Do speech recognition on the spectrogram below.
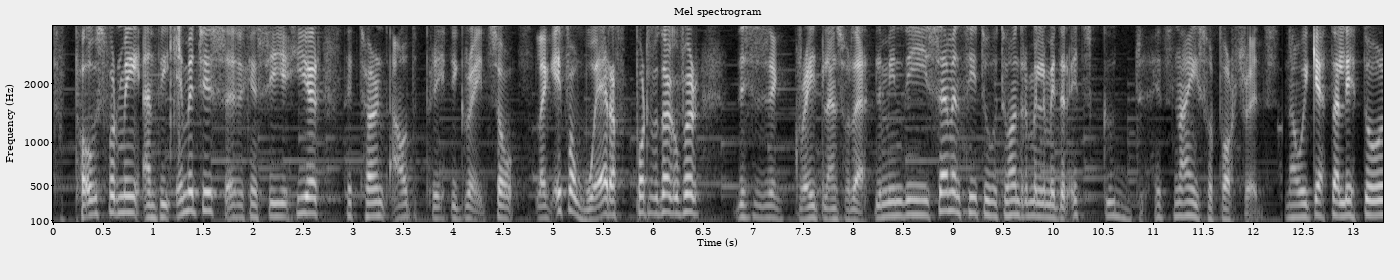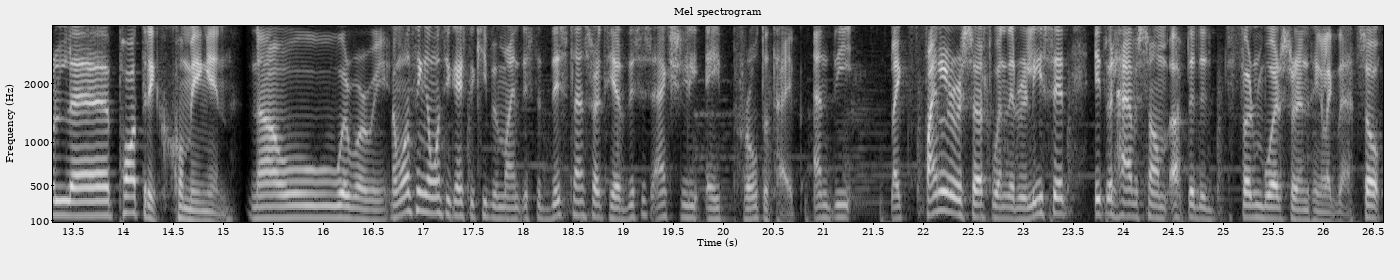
to pose for me, and the images, as you can see here, they turned out pretty great. So, like, if I were a portrait photographer, this is a great lens for that. I mean, the 70 to 200 millimeter, it's good. It's nice for portraits. Now we get a little uh, Patrick coming in. Now, where were we? Now, one thing I want you guys to keep in mind is that this lens right here, this is actually a prototype. And the like final result when they release it, it will have some updated firmwares or anything like that. So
